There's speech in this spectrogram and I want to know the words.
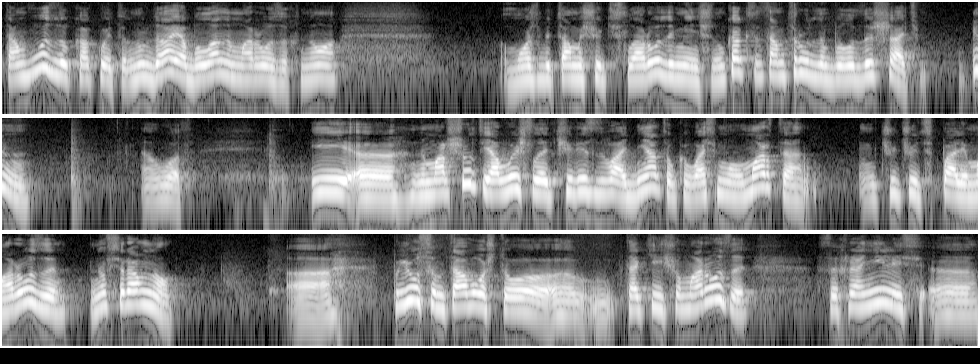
там воздух какой-то. Ну да, я была на морозах, но может быть там еще кислорода меньше. Ну как-то там трудно было дышать. вот. И э, на маршрут я вышла через два дня, только 8 марта. Чуть-чуть спали морозы, но все равно. Э, Плюсом того, что э, такие еще морозы, сохранились, э,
